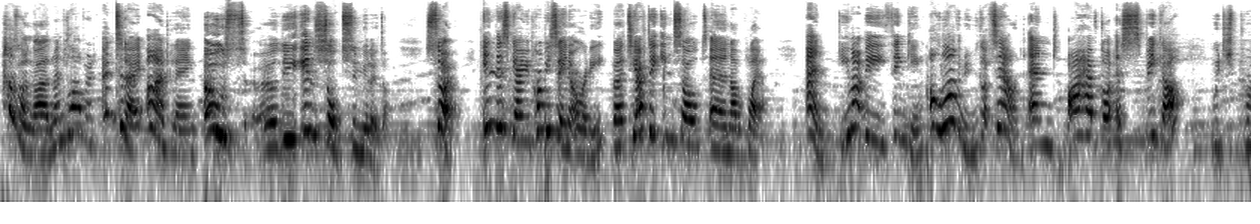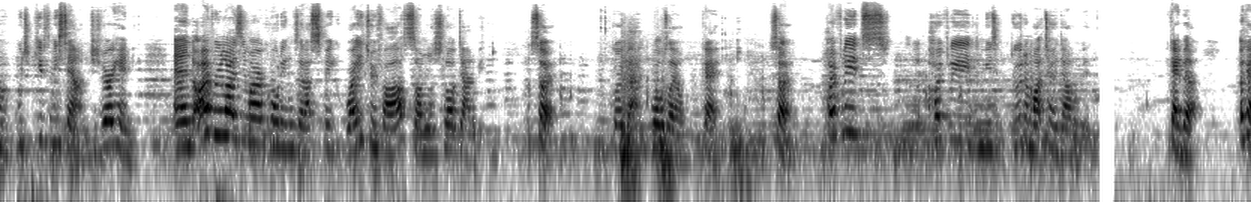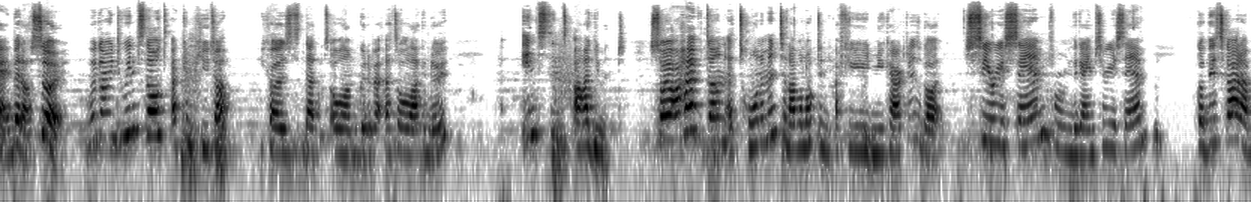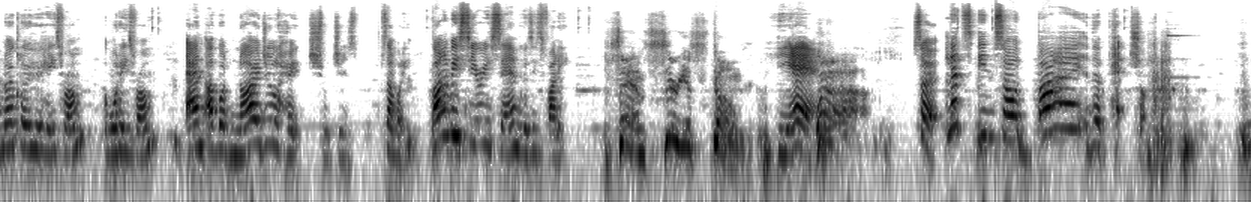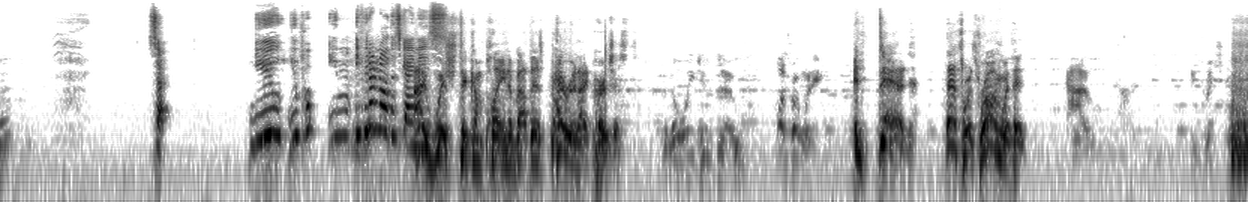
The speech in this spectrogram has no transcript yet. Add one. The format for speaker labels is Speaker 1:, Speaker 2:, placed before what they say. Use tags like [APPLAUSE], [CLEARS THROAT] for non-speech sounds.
Speaker 1: How's it going guys? My name's Lavin and today I'm playing Oh Sir, the Insult Simulator. So, in this game you've probably seen it already, but you have to insult another player. And you might be thinking, oh Lavin, you've got sound. And I have got a speaker which which gives me sound, which is very handy. And I've realised in my recordings that I speak way too fast, so I'm going to slow it down a bit. So, go back. What was I on? Okay. So, hopefully it's hopefully the music good. I might turn it down a bit. Okay, better. Okay, better. So we're going to install a computer because that's all I'm good about. That's all I can do. Instant argument. So I have done a tournament and I've unlocked a few new characters. I've got Serious Sam from the game Serious Sam. Got this guy and I have no clue who he's from or what he's from. And I've got Nigel H, which is somebody. But I'm gonna be Serious Sam because he's funny.
Speaker 2: Sam Serious Stone.
Speaker 1: Yeah. So let's insult by the pet shop. So you you put you if you don't know what this game
Speaker 2: I
Speaker 1: is, I
Speaker 2: wish to complain about this parrot I purchased.
Speaker 3: The Norwegian blue? What's wrong with it?
Speaker 2: It's dead. That's what's wrong with it.
Speaker 3: No. He's rested.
